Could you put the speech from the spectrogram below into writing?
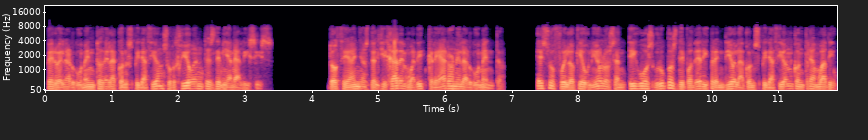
Pero el argumento de la conspiración surgió antes de mi análisis. Doce años del yihad en Muad'Dib crearon el argumento. Eso fue lo que unió los antiguos grupos de poder y prendió la conspiración contra Muad'Dib.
